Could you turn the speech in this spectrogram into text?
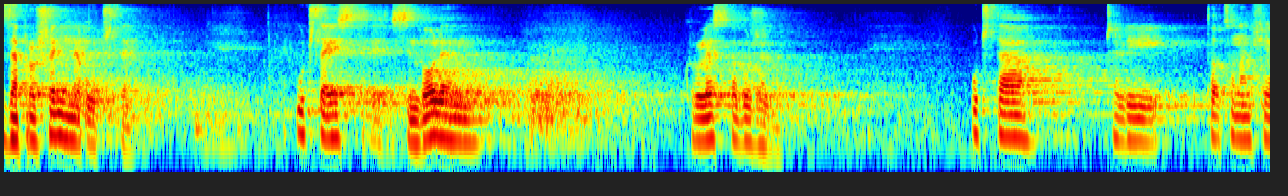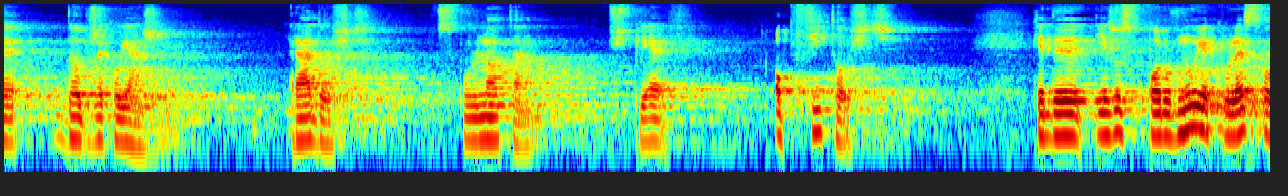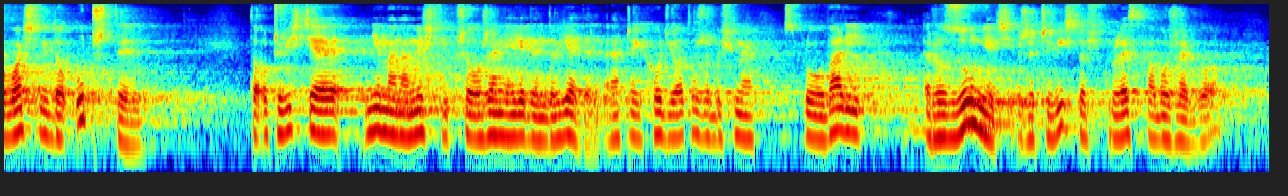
zaproszeni na ucztę. Uczta jest e, symbolem Królestwa Bożego. Uczta, czyli to, co nam się dobrze kojarzy. Radość, wspólnota, śpiew, obfitość. Kiedy Jezus porównuje królestwo właśnie do uczty, to oczywiście nie ma na myśli przełożenia jeden do jeden. Raczej chodzi o to, żebyśmy spróbowali rozumieć rzeczywistość Królestwa Bożego,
